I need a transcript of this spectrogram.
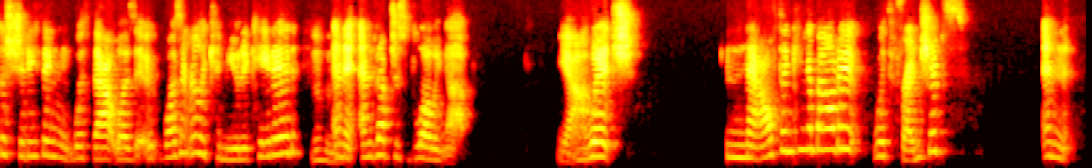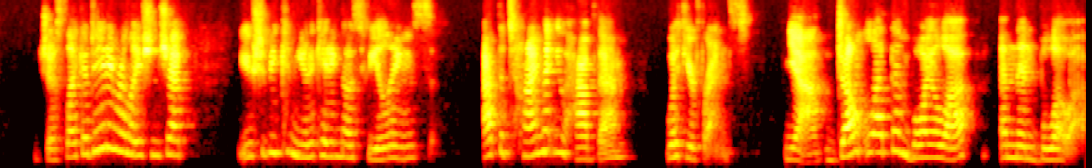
the shitty thing with that was it wasn't really communicated Mhm. and it ended up just blowing up. Yeah. Which now thinking about it with friendships and just like a dating relationship, you should be communicating those feelings at the time that you have them with your friends. yeah. Don't let them boil up and then blow up.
